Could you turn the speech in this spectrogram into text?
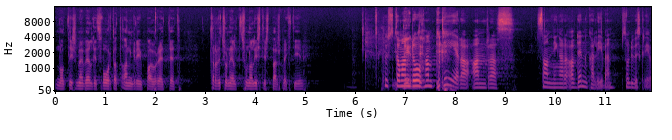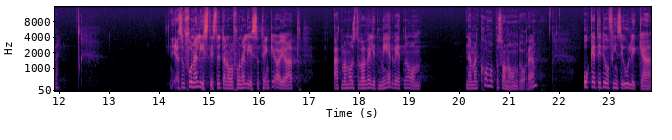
något som är väldigt svårt att angripa ur ett, ett traditionellt journalistiskt perspektiv. Hur ska man då hantera andras sanningar av den kalibern som du beskriver? Alltså journalistiskt, utan att vara journalist, så tänker jag ju att, att man måste vara väldigt medveten om när man kommer på sådana områden och att det då finns olika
